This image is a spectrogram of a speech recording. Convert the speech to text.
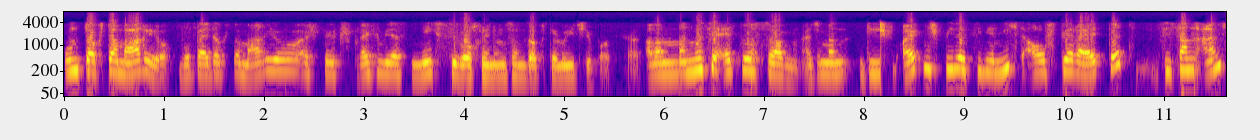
Und Dr. Mario. Wobei Dr. Mario sprechen wir erst nächste Woche in unserem Dr. Luigi Podcast. Aber man muss ja etwas sagen. Also man, die alten Spiele sind ja nicht aufbereitet. Sie sind eins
